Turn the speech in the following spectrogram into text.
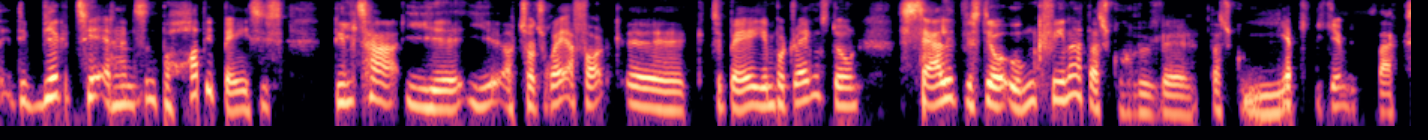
det, det virker til, at han sådan på hobbybasis deltager i, øh, i at torturere folk øh, tilbage hjemme på Dragonstone, særligt hvis det var unge kvinder, der skulle, øh, der skulle yep. igennem slags.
